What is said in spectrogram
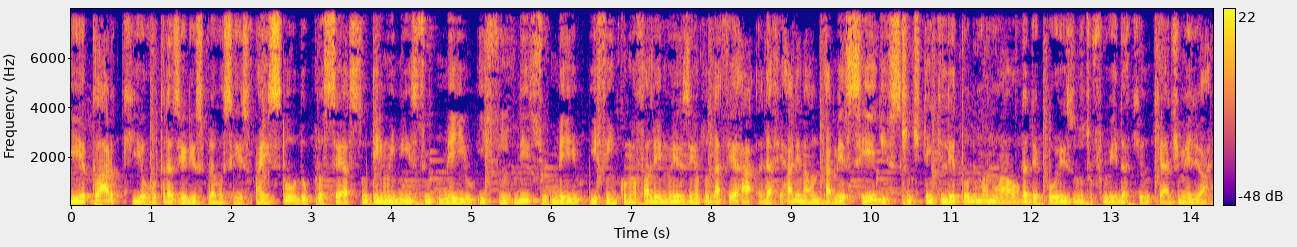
e é claro que eu vou trazer isso para vocês, mas todo o processo tem um início, meio e fim. Início, meio e fim. Como eu falei no exemplo da Ferrari, da Ferrari não, da Mercedes, a gente tem que ler todo o manual para depois usufruir daquilo que há de melhor.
